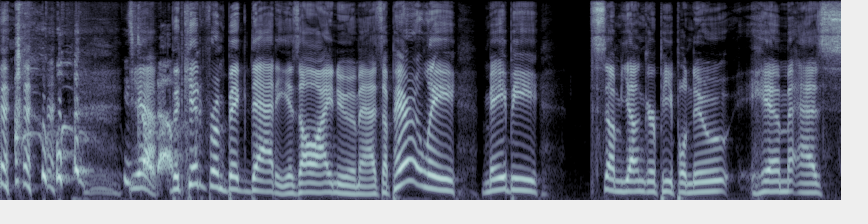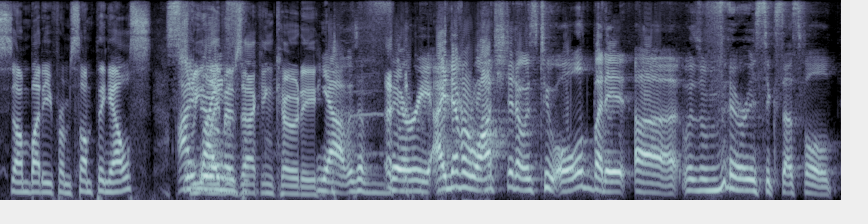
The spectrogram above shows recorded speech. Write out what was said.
He's yeah, the kid from Big Daddy is all I knew him as. Apparently, maybe some younger people knew him as somebody from something else. I Sweet knew him as Zack and Cody. Yeah, it was a very. I never watched it. I was too old, but it uh, was a very successful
